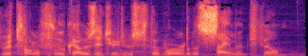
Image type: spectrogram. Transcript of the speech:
Through a total fluke, I was introduced to the world of the silent film.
